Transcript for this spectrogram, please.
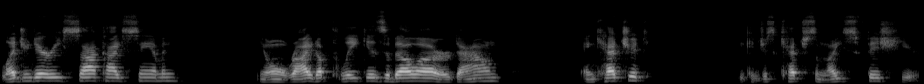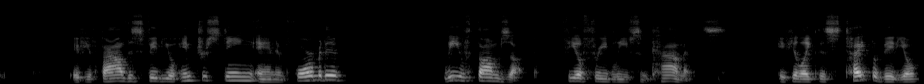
legendary sockeye salmon. You know, ride up to Lake Isabella or down and catch it. You can just catch some nice fish here. If you found this video interesting and informative, leave a thumbs up. Feel free to leave some comments. If you like this type of video,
